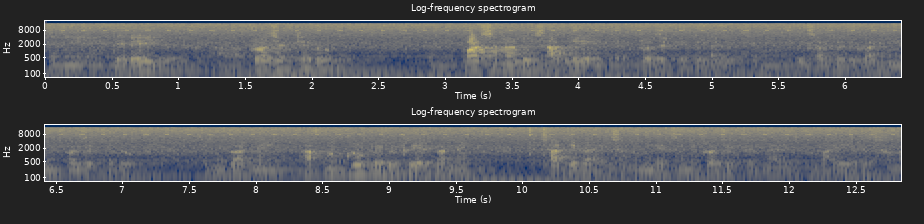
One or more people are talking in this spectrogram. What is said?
चाहिँ धेरै प्रोजेक्टहरू पर्सनल हिसाबले चाहिँ प्रोजेक्टहरूलाई चाहिँ रिजल्भहरू गर्ने प्रोजेक्टहरू चाहिँ गर्ने आफ्नो ग्रुपहरू क्रिएट गर्ने साथीभाइहरूसँग मिलेर चाहिँ प्रोजेक्टहरूलाई भाइहरूसँग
